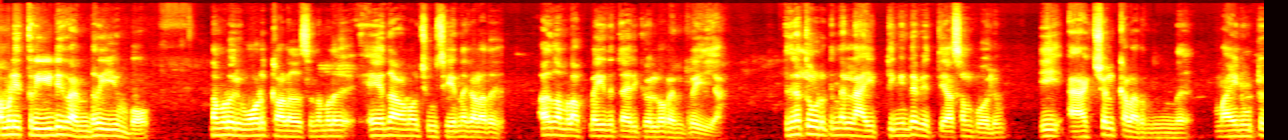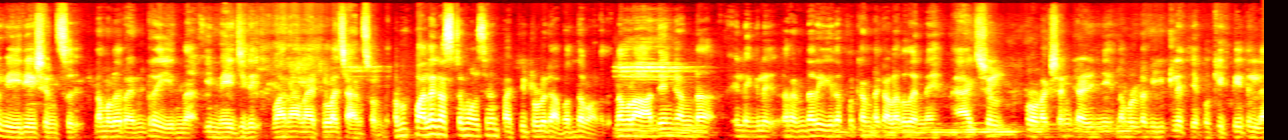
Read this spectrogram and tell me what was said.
നമ്മൾ ഈ ത്രീ ഡി റെൻഡർ ചെയ്യുമ്പോൾ നമ്മൾ ഒരുപാട് കളേഴ്സ് നമ്മൾ ഏതാണോ ചൂസ് ചെയ്യുന്ന കളറ് അത് നമ്മൾ അപ്ലൈ ചെയ്തിട്ടായിരിക്കുമല്ലോ റെൻഡർ ചെയ്യുക. ഇതിനകത്ത് കൊടുക്കുന്ന ലൈറ്റിങ്ങിന്റെ വ്യത്യാസം പോലും ഈ ആക്ച്വൽ കളറിൽ നിന്ന് മൈന്യൂട്ട് വേരിയേഷൻസ് നമ്മൾ റെൻഡർ ചെയ്യുന്ന ഇമേജിൽ വരാനായിട്ടുള്ള ചാൻസ് ഉണ്ട്. അപ്പോൾ പല കസ്റ്റമേഴ്സിനും പറ്റിയിട്ടുള്ള ഒരു അബദ്ധമാണിത്. നമ്മൾ ആദ്യം കണ്ട അല്ലെങ്കിൽ റെൻഡർ ചെയ്തപ്പോൾ കണ്ട കളർ തന്നെ ആക്ച്വൽ പ്രൊഡക്ഷൻ കഴിഞ്ഞ് നമ്മളുടെ വീട്ടിലെത്തിയപ്പോൾ കിട്ടിയിട്ടില്ല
